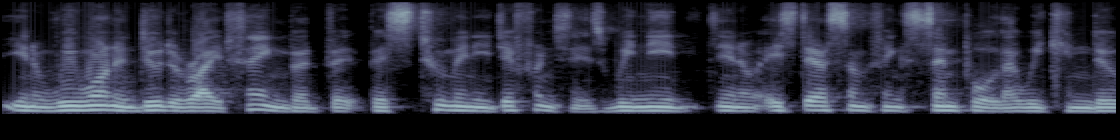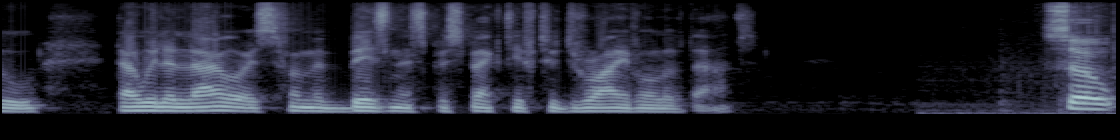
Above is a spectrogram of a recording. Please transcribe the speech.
you know, we want to do the right thing, but there's too many differences. We need, you know, is there something simple that we can do that will allow us from a business perspective to drive all of that? So,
